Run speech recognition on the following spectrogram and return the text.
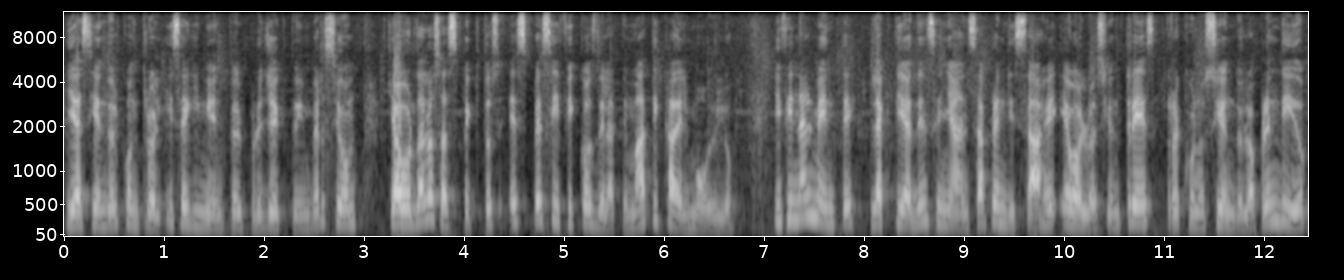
y haciendo el control y seguimiento del proyecto de inversión que aborda los aspectos específicos de la temática del módulo. Y finalmente, la actividad de enseñanza, aprendizaje, evaluación 3, reconociendo lo aprendido,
